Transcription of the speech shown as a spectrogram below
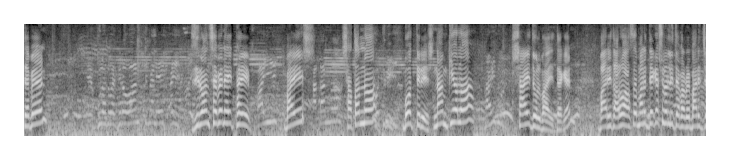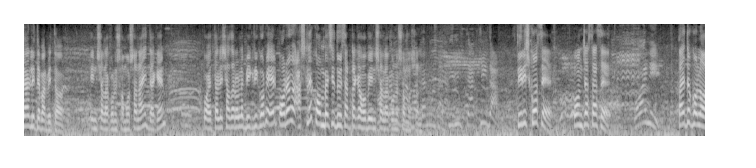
seven zero one seven eight five. বাইশ, সাতান্ন, বত্রিশ। নাম কি হলো? শাহিদুল ভাই, দেখেন। বাড়িতে আরও আছে মানে দেখে শুনে নিতে পারবে, বাড়ির যা নিতে পারবি তো। ইনশাল্লাহ কোনো সমস্যা নাই, দেখেন। পঁয়তাল্লিশ হাজার হলে বিক্রি করবে। এরপরেও আসলে কম বেশি দুই চার টাকা হবে ইনশাল্লাহ কোনো সমস্যা নেই। তিরিশ কোসে পঞ্চাশ আছে। তাই তো কলো?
